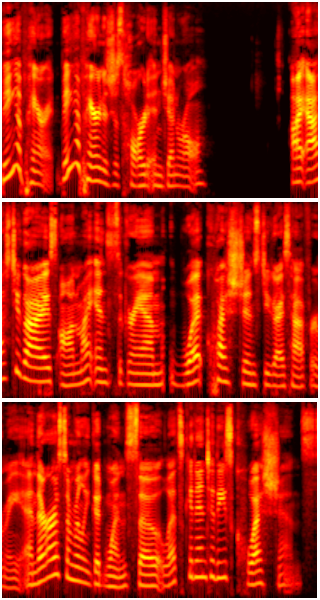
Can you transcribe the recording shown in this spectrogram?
being a parent. Being a parent is just hard in general. I asked you guys on my Instagram, what questions do you guys have for me? And there are some really good ones. So let's get into these questions.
